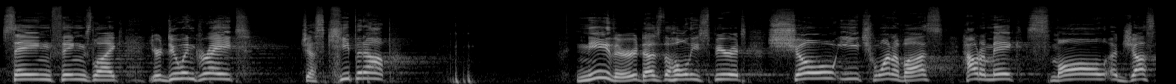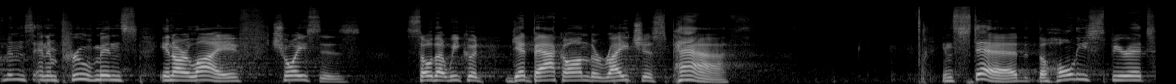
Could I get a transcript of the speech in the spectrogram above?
saying things like, You're doing great, just keep it up. Neither does the Holy Spirit show each one of us how to make small adjustments and improvements in our life choices so that we could get back on the righteous path. Instead, the Holy Spirit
